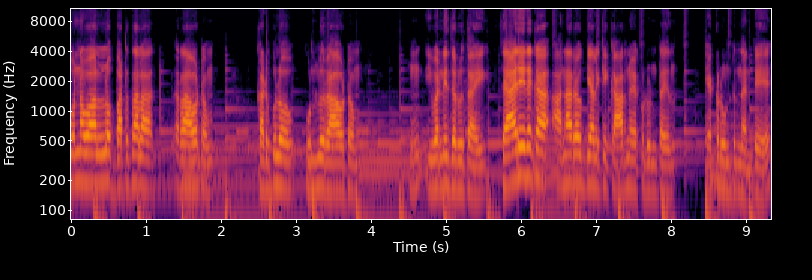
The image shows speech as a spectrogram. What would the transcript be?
ఉన్న వాళ్ళలో బట్టతల రావటం కడుపులో పుండ్లు రావటం ఇవన్నీ జరుగుతాయి. శారీరక అనారోగ్యాలకి కారణం ఎక్కడ ఉంటాయి ఎక్కడ ఉంటుందంటే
